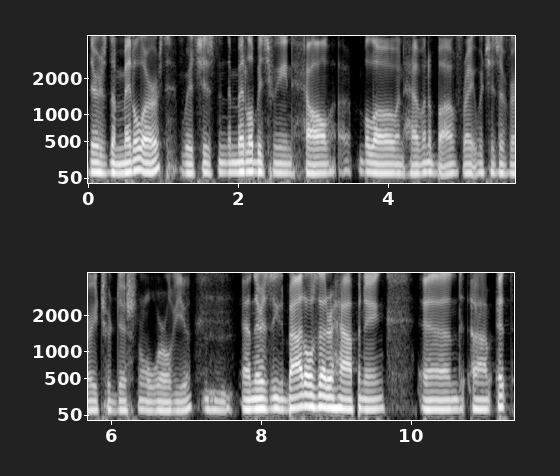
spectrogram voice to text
There's the Middle Earth, which is in the middle between hell uh, below and heaven above, right? Which is a very traditional worldview. Mm-hmm. And there's these battles that are happening, and um, it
